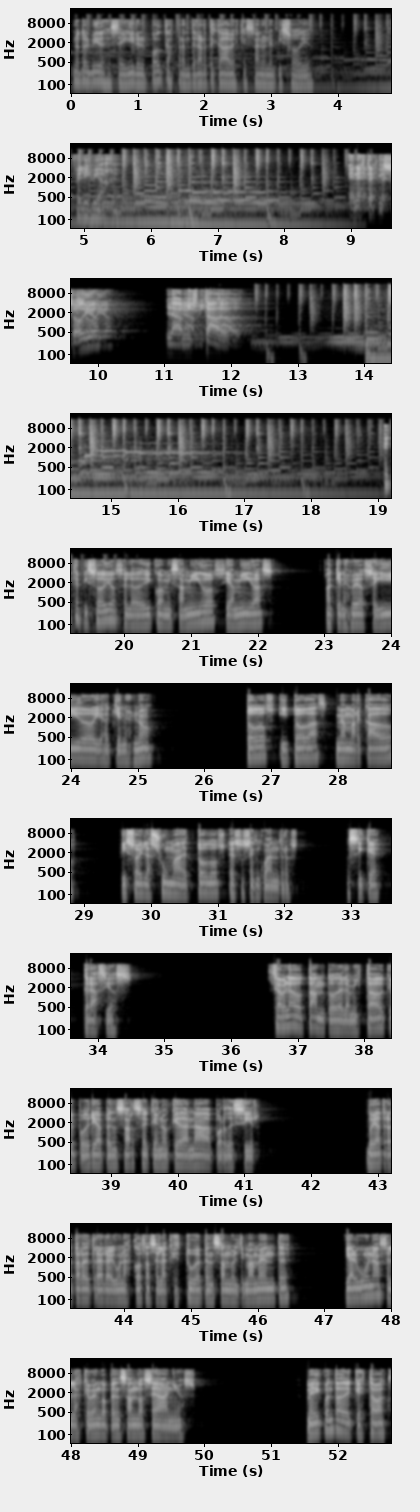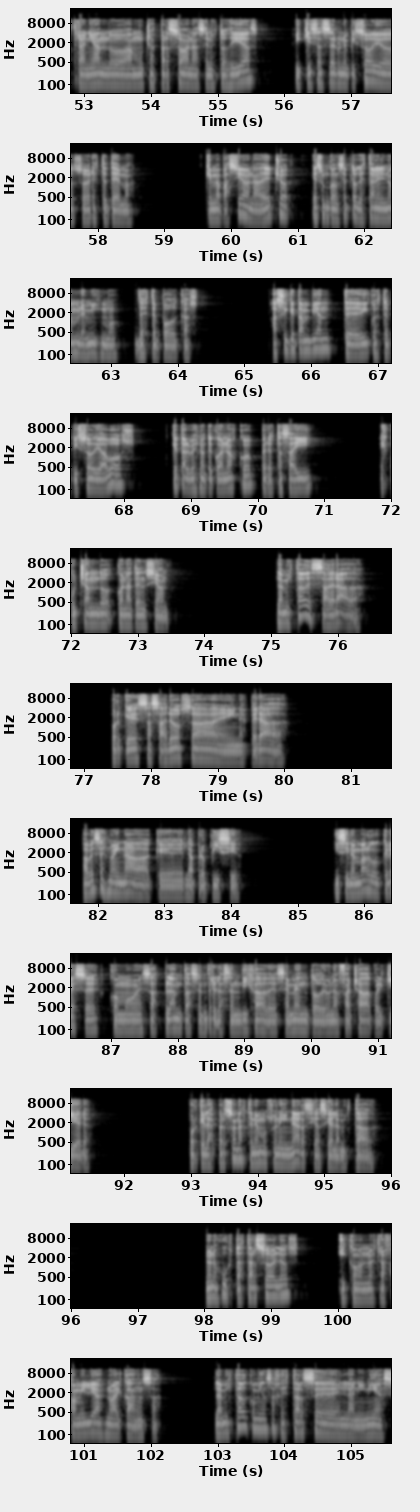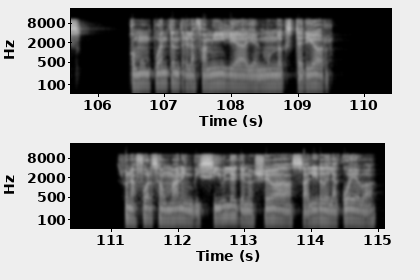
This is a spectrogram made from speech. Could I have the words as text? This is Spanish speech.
no te olvides de seguir el podcast para enterarte cada vez que sale un episodio. Feliz viaje. En este episodio, la amistad. Este episodio se lo dedico a mis amigos y amigas, a quienes veo seguido y a quienes no. Todos y todas me han marcado y soy la suma de todos esos encuentros. Así que, gracias. Se ha hablado tanto de la amistad que podría pensarse que no queda nada por decir. Voy a tratar de traer algunas cosas en las que estuve pensando últimamente y algunas en las que vengo pensando hace años. Me di cuenta de que estaba extrañando a muchas personas en estos días y quise hacer un episodio sobre este tema que me apasiona. De hecho, es un concepto que está en el nombre mismo de este podcast. Así que también te dedico este episodio a vos, que tal vez no te conozco, pero estás ahí escuchando con atención. La amistad es sagrada, porque es azarosa e inesperada. A veces no hay nada que la propicie y sin embargo crece como esas plantas entre las endijas de cemento de una fachada cualquiera. Porque las personas tenemos una inercia hacia la amistad. No nos gusta estar solos y con nuestras familias no alcanza. La amistad comienza a gestarse en la niñez, como un puente entre la familia y el mundo exterior. Es una fuerza humana invisible que nos lleva a salir de la cueva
